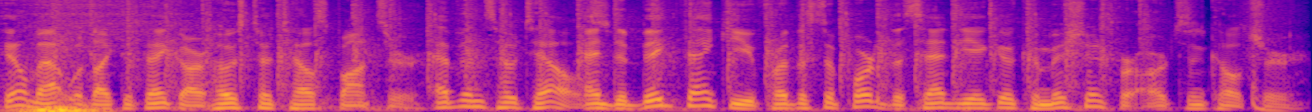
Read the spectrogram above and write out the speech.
Film Out would like to thank our host hotel sponsor, Evans Hotels, and a big thank you for the support of the San Diego Commission for Arts and Culture.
